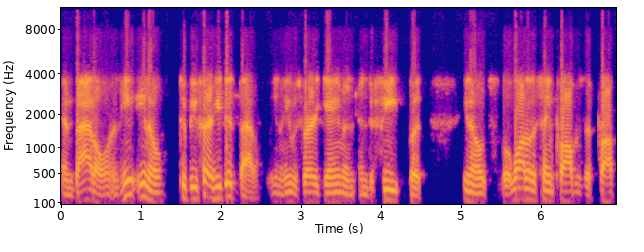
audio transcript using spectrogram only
and battle. And he, you know, to be fair, he did battle. You know, he was very game in, in defeat, but you know, a lot of the same problems that prop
